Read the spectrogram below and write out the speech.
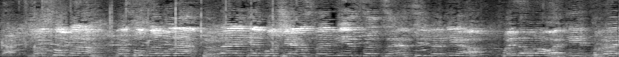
Наступне, наступне буде третє почесне місце. Це Сільверніга Майдаврова і третє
